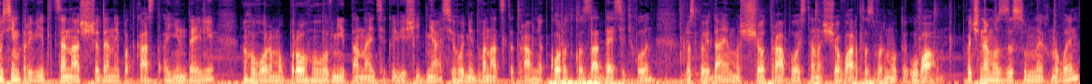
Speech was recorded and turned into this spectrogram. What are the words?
Усім привіт! Це наш щоденний подкаст Аїн Дейлі. Говоримо про головні та найцікавіші дня. Сьогодні 12 травня. Коротко за 10 хвилин розповідаємо, що трапилось та на що варто звернути увагу. Почнемо з сумних новин.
